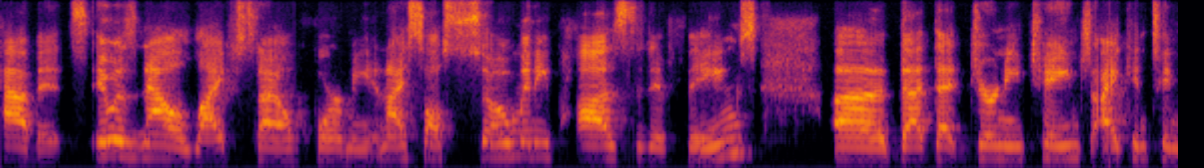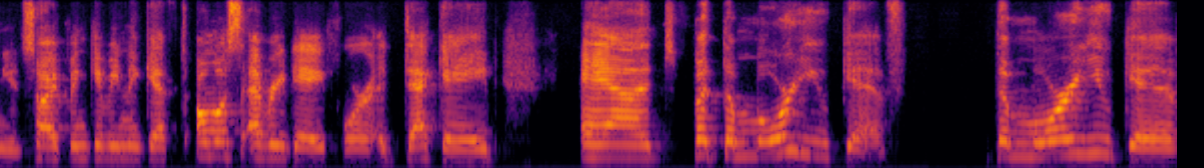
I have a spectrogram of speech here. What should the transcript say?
habits. It was now a lifestyle for me. And I saw so many positive things uh, that that journey changed. I continued. So I've been giving a gift almost every day for a decade. And, but the more you give, the more you give,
